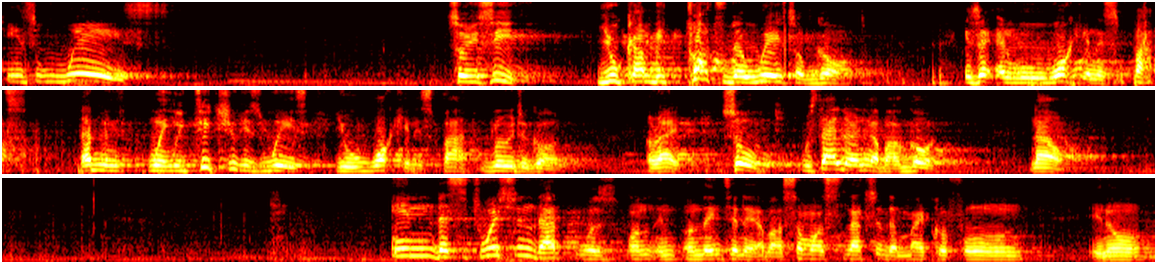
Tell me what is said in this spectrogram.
his ways. So you see, you can be taught the ways of God. He said, and we will walk in his path. That means when he teach you his ways, you walk in his path. Glory to God. All right. So we start learning about God. Now, in the situation that was on, in- on the internet about someone snatching the microphone, you know,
